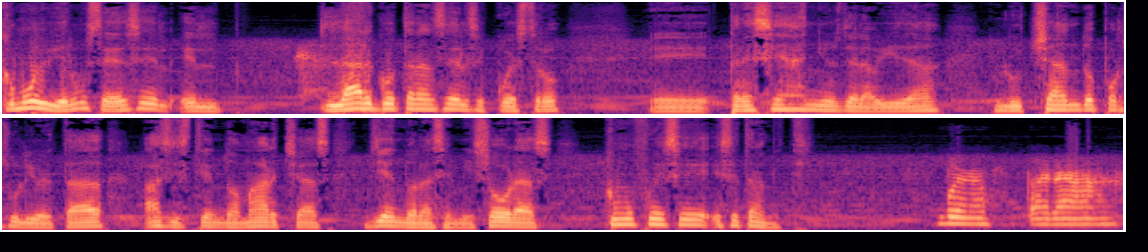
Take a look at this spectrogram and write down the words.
¿Cómo vivieron ustedes el, el largo trance del secuestro eh, 13 años de la vida luchando por su libertad, asistiendo a marchas, yendo a las emisoras. ¿Cómo fue ese, ese trámite? Bueno, para,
